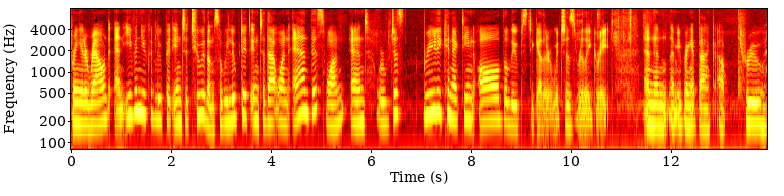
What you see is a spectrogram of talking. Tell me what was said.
Bring it around and even you could loop it into two of them. So we looped it into that one and this one and we're just really connecting all the loops together, which is really great. And then let me bring it back up through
